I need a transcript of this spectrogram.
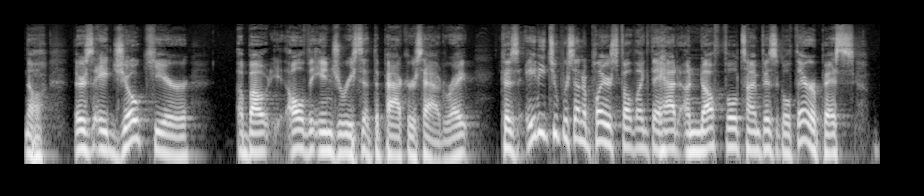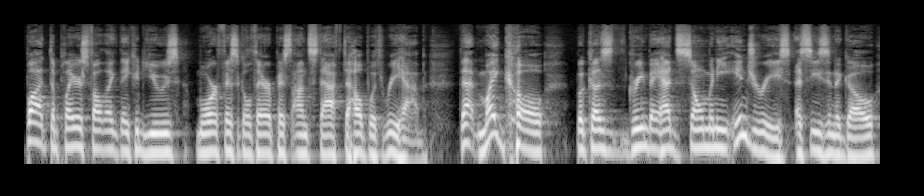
Now there's a joke here about all the injuries that the Packers had, right? Because 82% of players felt like they had enough full time physical therapists, but the players felt like they could use more physical therapists on staff to help with rehab. That might go because Green Bay had so many injuries a season ago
